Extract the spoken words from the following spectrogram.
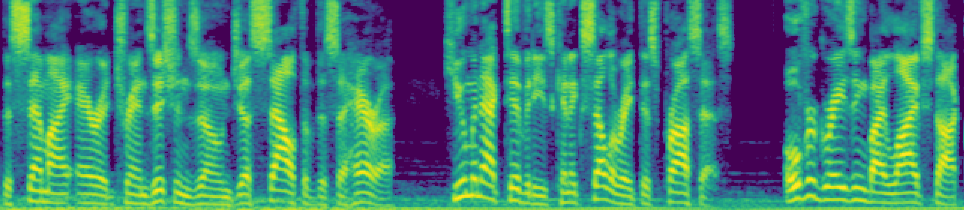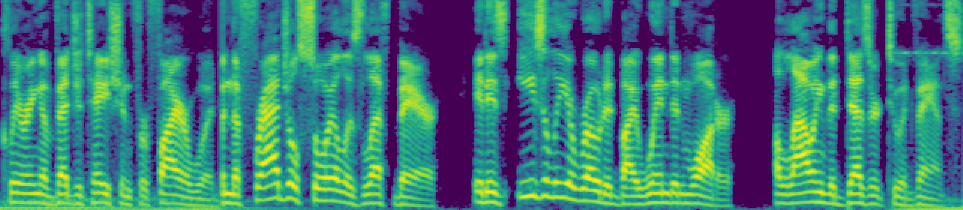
the semi-arid transition zone just south of the Sahara, human activities can accelerate this process. Overgrazing by livestock clearing of vegetation for firewood. When the fragile soil is left bare, it is easily eroded by wind and water, allowing the desert to advance.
